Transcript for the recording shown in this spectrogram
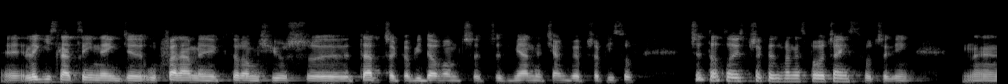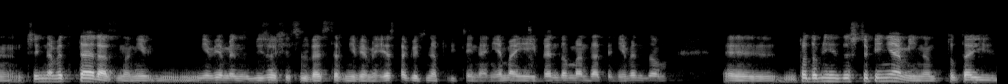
legislacyjnej, gdzie uchwalamy którąś już tarczę covidową, czy, czy zmiany ciągłe przepisów, czy to, co jest przekazywane społeczeństwu, czyli E, czyli nawet teraz, no nie, nie wiemy, no zbliża się Sylwester, nie wiemy, jest ta godzina policyjna, nie ma jej, będą mandaty, nie będą. Podobnie jest ze szczepieniami. No tutaj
